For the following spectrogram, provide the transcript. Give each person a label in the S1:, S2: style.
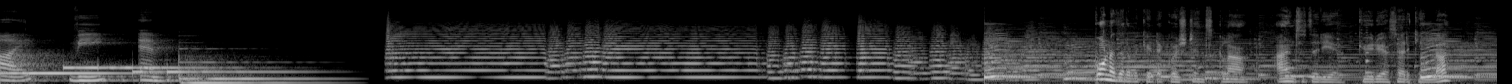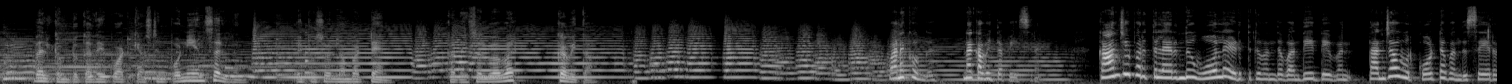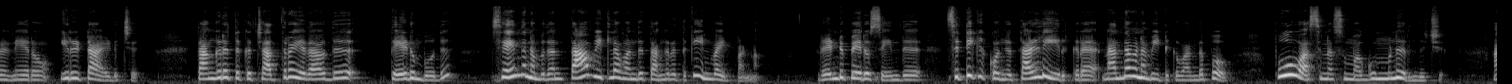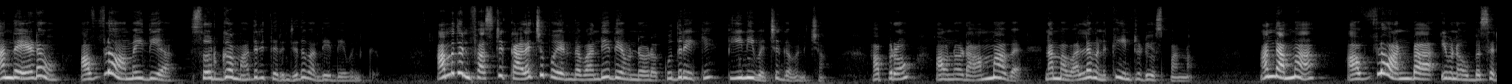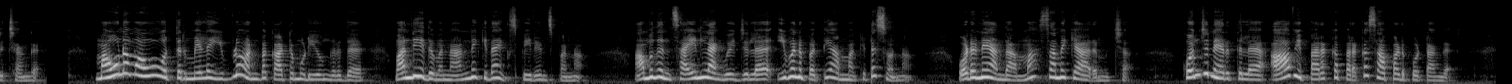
S1: I V M.
S2: போன தடவை கேட்ட கொஸ்டின்ஸ்க்கெலாம் ஆன்சர் தெரிய க்யூரியஸாக இருக்கீங்களா? வெல்கம் டு கதை பாட்காஸ்டின் Ponniyin Selvan episode number ten கதை சொல்பவர் கவிதா.
S3: வணக்கங்க நான் கவிதா பேசுறேன். காஞ்சிபுரத்துல இருந்து ஓலை எடுத்துட்டு வந்த வந்தியத்தேவன் தஞ்சாவூர் கோட்டை வந்து சேர்ற நேரம் இருட்டாயிடுச்சு. தங்குறதுக்கு சத்திரம் ஏதாவது தேடும்போது சேர்ந்த அமுதன் தான் வீட்டில் வந்து தங்குறதுக்கு இன்வைட் பண்ணான். ரெண்டு பேரும் சேர்ந்து சிட்டிக்கு கொஞ்சம் தள்ளி இருக்கிற நந்தவன வீட்டுக்கு வந்தப்போ பூ வாசனை சும்மா கும்முன்னு இருந்துச்சு. அந்த இடம் அவ்வளோ அமைதியாக சொர்க்கம் மாதிரி தெரிஞ்சது வந்தியத்தேவனுக்கு. அமுதன் ஃபஸ்ட்டு களைச்சு போயிருந்த வந்தியத்தேவனோட குதிரைக்கு தீனி வச்சு கவனிச்சான். அப்புறம் அவனோட அம்மாவை நம்ம வல்லவனுக்கு இன்ட்ரடியூஸ் பண்ணோம். அந்த அம்மா அவ்வளோ அன்பாக இவனை உபசரித்தாங்க மௌனமாகவும் ஒருத்தர் மேலே இவ்வளோ அன்பை காட்ட முடியுங்கிறத வந்தியத்தேவன் அன்னைக்கு தான் எக்ஸ்பீரியன்ஸ் பண்ணான். அமுதன் சைன் லாங்குவேஜில் இவனை பற்றி அம்மா கிட்ட சொன்னான். உடனே அந்த அம்மா சமைக்க ஆரம்பித்தா கொஞ்ச நேரத்தில் ஆவி பறக்க பறக்க சாப்பாடு போட்டாங்க.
